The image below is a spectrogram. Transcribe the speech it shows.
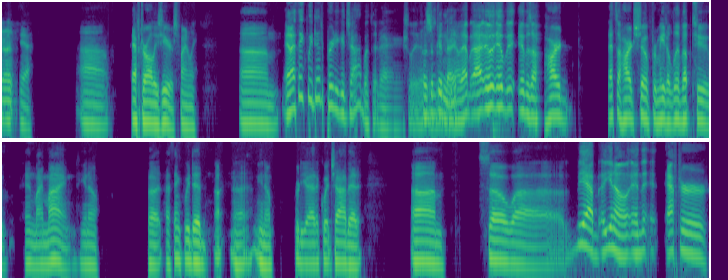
right? Yeah. Uh, after all these years, finally. Um, and I think we did a pretty good job with it. Actually, it was, was a good night. You know, that, it, it, it, was a hard. That's a hard show for me to live up to in my mind, you know. But I think we did, uh, uh, you know, pretty adequate job at it. Um, so uh, yeah, you know, and after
